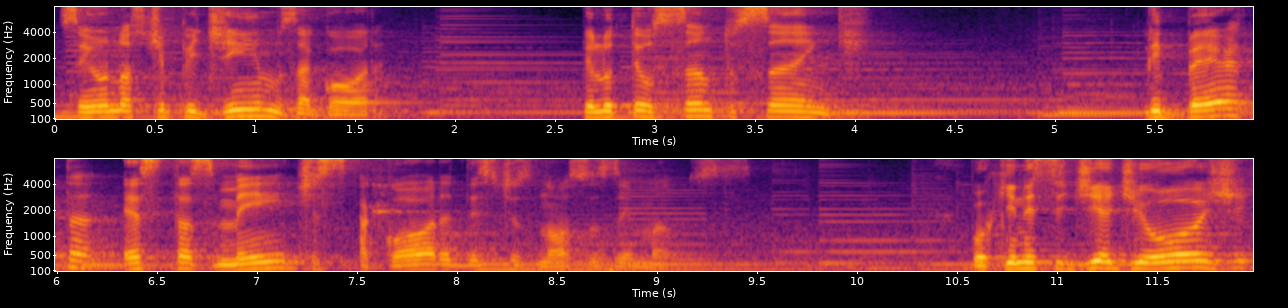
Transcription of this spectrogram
Senhor, nós te pedimos agora, pelo teu santo sangue, Liberta estas mentes agora destes nossos irmãos. Porque nesse dia de hoje,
